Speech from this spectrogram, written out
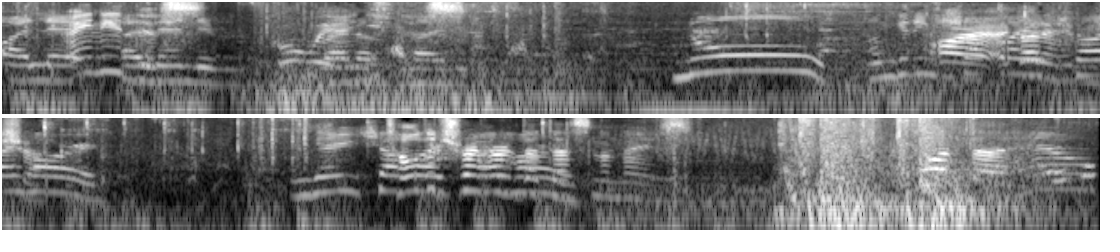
I, la- I need this. Go away, I right need this. outside. No, I'm getting Alright, I shot got by a a heavy shot. tryhard. I'm getting shot Tell by the a tryhard that that's not nice. What the hell?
